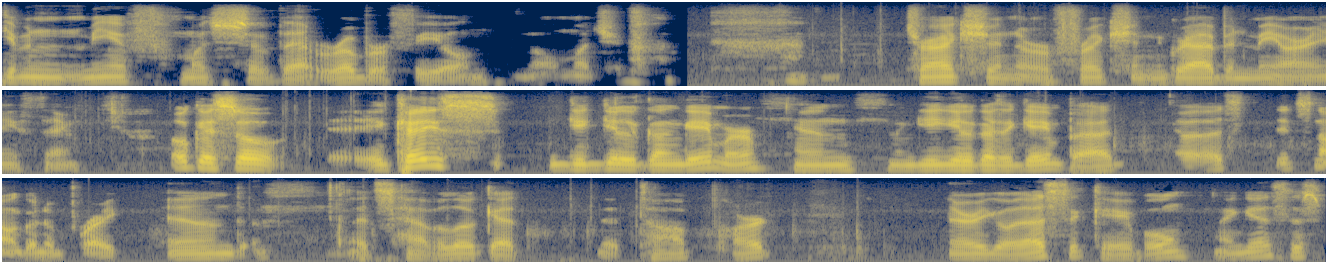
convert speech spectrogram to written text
giving me much of that rubber feel not much traction or friction grabbing me or anything okay so in case gigil gamer and gigil sa gamepad, uh, it's, it's not gonna break. And let's have a look at the top part. There you go, that's the cable. I guess it's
